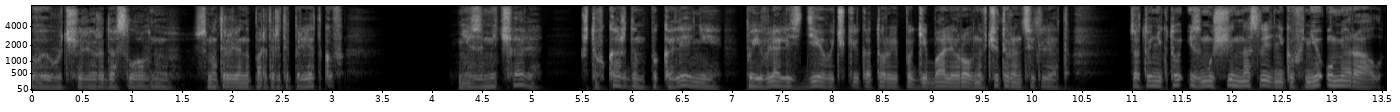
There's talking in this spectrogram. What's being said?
«Вы учили родословную, смотрели на портреты предков. Не замечали, что в каждом поколении появлялись девочки, которые погибали ровно в четырнадцать лет?» Зато никто из мужчин-наследников не умирал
